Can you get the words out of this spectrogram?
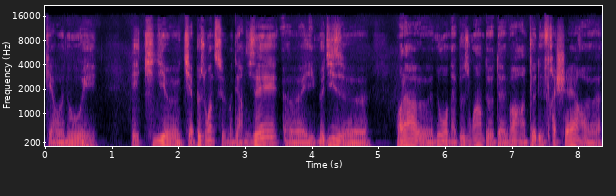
qui est Renault et, et qui, qui a besoin de se moderniser. et ils me disent voilà, nous on a besoin d'avoir un peu de fraîcheur,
